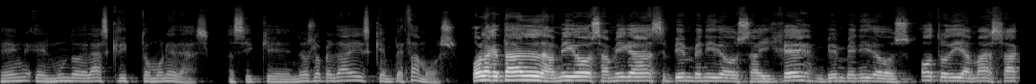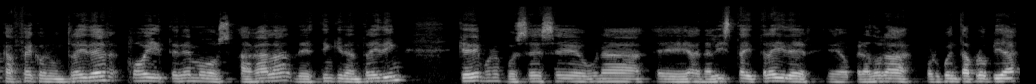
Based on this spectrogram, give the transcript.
en el mundo de las criptomonedas. Así que no os lo perdáis, que empezamos. Hola, ¿qué tal amigos, amigas? Bienvenidos a IG, bienvenidos otro día más a Café con un Trader. Hoy tenemos a Gala de Thinking and Trading, que bueno, pues es eh, una eh, analista y trader, eh, operadora por cuenta propia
